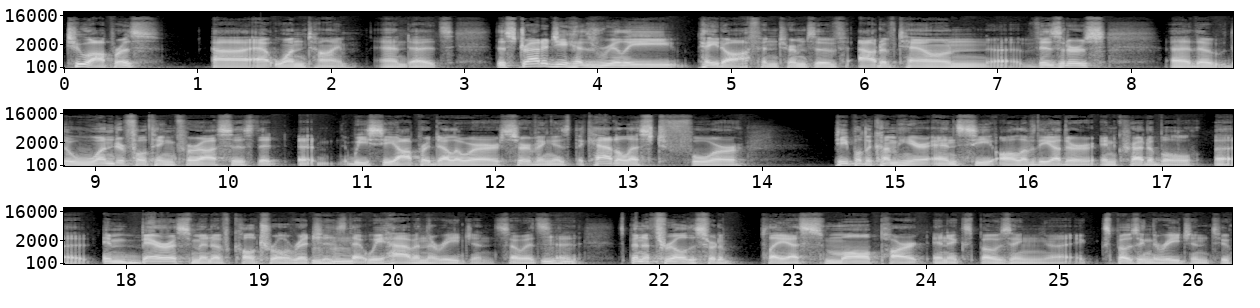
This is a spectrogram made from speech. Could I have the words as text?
two operas uh, at one time. And uh, it's, the strategy has really paid off in terms of out of town uh, visitors. Uh, the, the wonderful thing for us is that uh, we see Opera Delaware serving as the catalyst for people to come here and see all of the other incredible uh, embarrassment of cultural riches mm-hmm. that we have in the region. So it's mm-hmm. uh, it's been a thrill to sort of play a small part in exposing uh, exposing the region to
